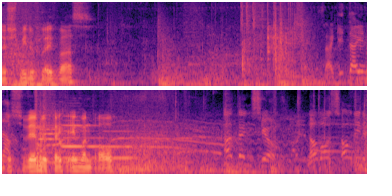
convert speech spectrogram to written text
Der Schmiede vielleicht was. Das werden wir vielleicht irgendwann brauchen. Attention. Novos ordines.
